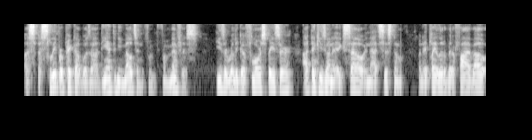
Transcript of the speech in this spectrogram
a, a sleeper pickup was uh, De'Anthony Melton from from Memphis. He's a really good floor spacer. I think he's going to excel in that system when they play a little bit of five out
